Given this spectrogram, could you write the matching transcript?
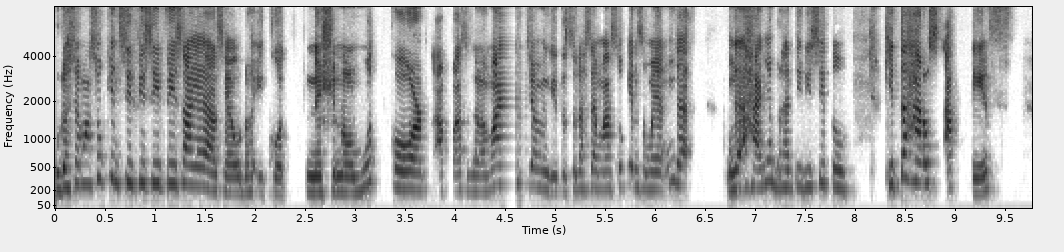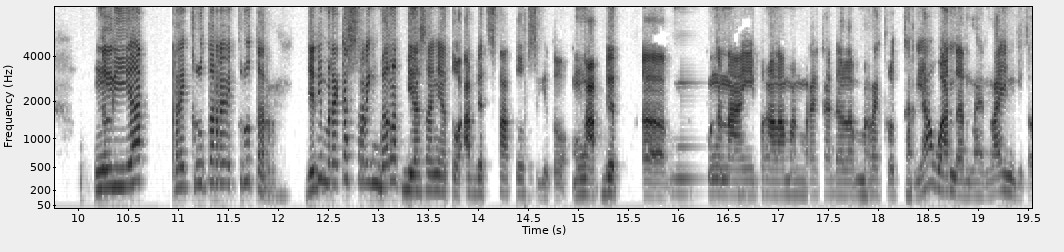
Udah saya masukin CV-CV saya, saya udah ikut National Mood Court apa segala macam gitu. Sudah saya masukin semuanya. Enggak, enggak hanya berhenti di situ. Kita harus aktif ngeliat rekruter-rekruter. Jadi mereka sering banget biasanya tuh update status gitu, mengupdate uh, mengenai pengalaman mereka dalam merekrut karyawan dan lain-lain gitu.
